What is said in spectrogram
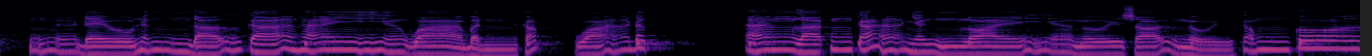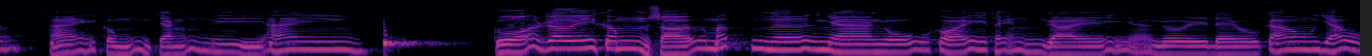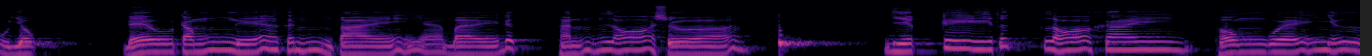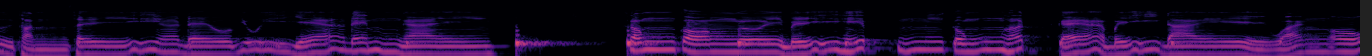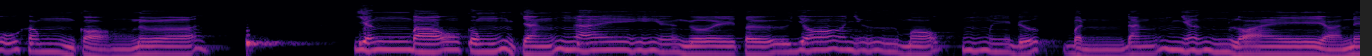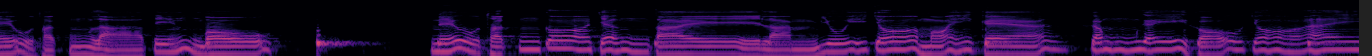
đều nâng đỡ cả hai, hòa bình khắp quả đất. An lạc cả nhân loài người sợ người không có ai cũng chẳng nghi ai. Của rơi không sợ mất nhà ngủ khỏi then gài người đều cao giáo dục đều trong nghĩa khinh tài à, bề đức hạnh lo sửa Việc tri thức lo khai, Thôn quê như thành thị, à, Đều vui vẻ đêm ngày. Không còn người bị hiếp, cũng hết kẻ bị đài, quan ô không còn nữa. Dân bảo cũng chẳng ai, Người tự do như một, Được bình đẳng nhân loại, à, Nếu thật là tiến bộ. Nếu thật có chân tài, Làm vui cho mọi kẻ, Không gây khổ cho ai.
